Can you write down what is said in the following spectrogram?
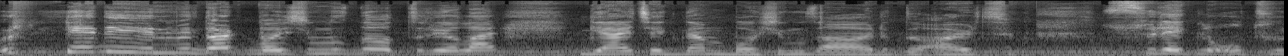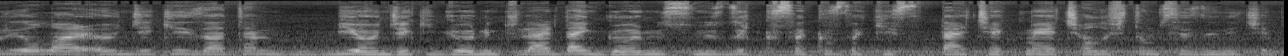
vır. 7-24 başımızda oturuyorlar. Gerçekten başımız ağrıdı artık. Sürekli oturuyorlar. Önceki zaten bir önceki görüntülerden görmüşsünüzdür. Kısa kısa kesitler çekmeye çalıştım sizin için.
